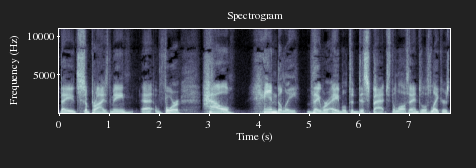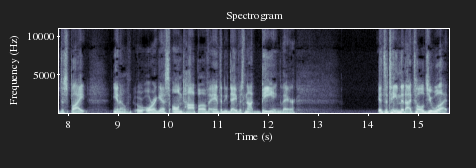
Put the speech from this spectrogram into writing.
They surprised me uh, for how handily they were able to dispatch the Los Angeles Lakers, despite you know, or, or I guess on top of Anthony Davis not being there. It's a team that I told you what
